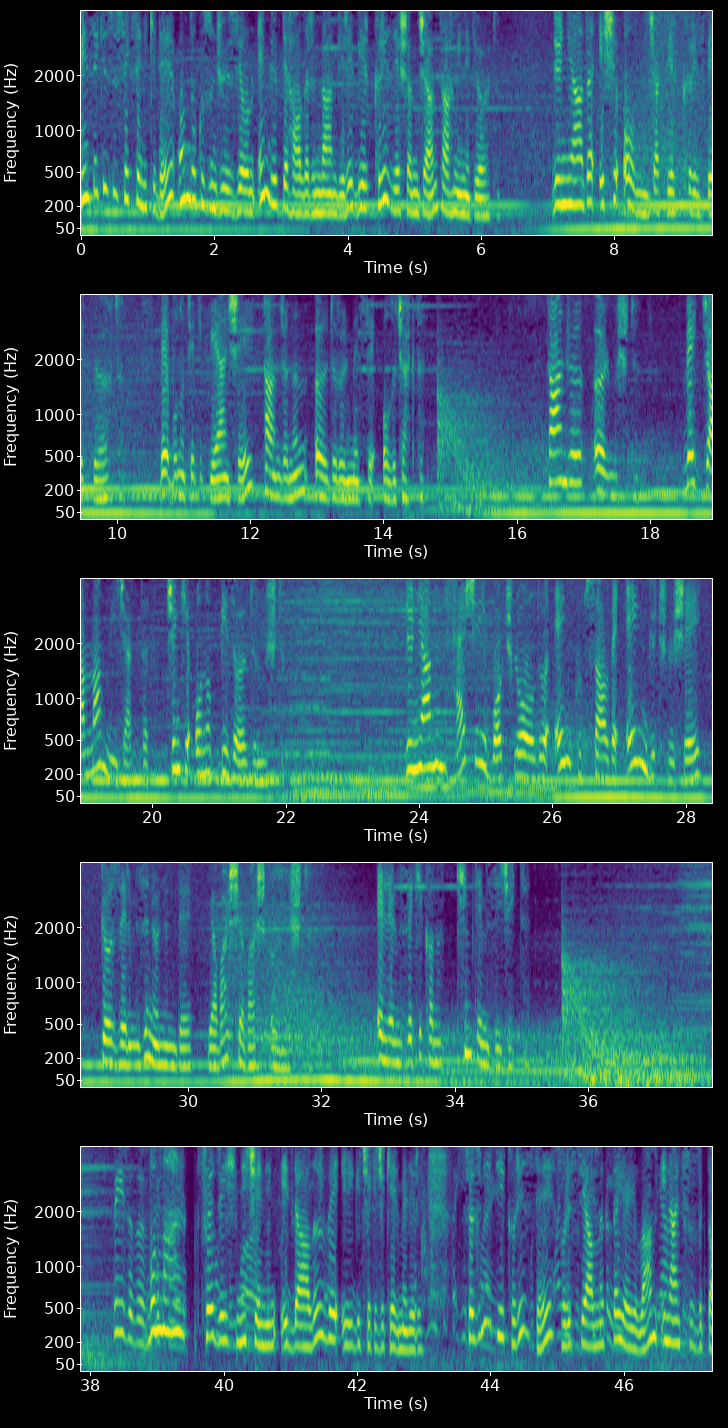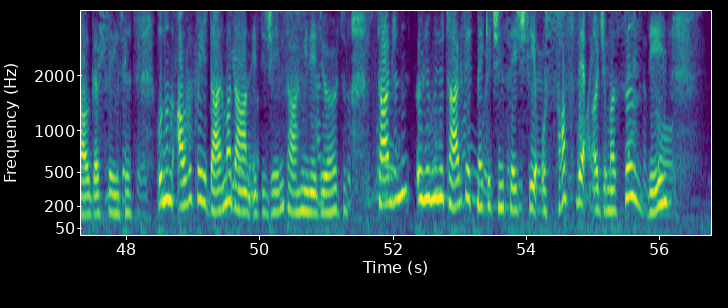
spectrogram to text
1882'de 19. yüzyılın en büyük dehalarından biri bir kriz yaşanacağını tahmin ediyordu. Dünyada eşi olmayacak bir kriz bekliyordu. Ve bunu tetikleyen şey Tanrı'nın öldürülmesi olacaktı. Tanrı ölmüştü ve canlanmayacaktı çünkü onu biz öldürmüştük. Dünyanın her şeyi borçlu olduğu en kutsal ve en güçlü şey gözlerimizin önünde yavaş yavaş ölmüştü. Ellerimizdeki kanı kim temizleyecekti? Bunlar Friedrich Nietzsche'nin iddialı ve ilgi çekici kelimeleri. Sözünü ettiği kriz de Hristiyanlıkta yayılan inançsızlık dalgasıydı. Bunun Avrupa'yı darmadağın edeceğini tahmin ediyordu. Tanrı'nın ölümünü tarif etmek için seçtiği o saf ve acımasız değil,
